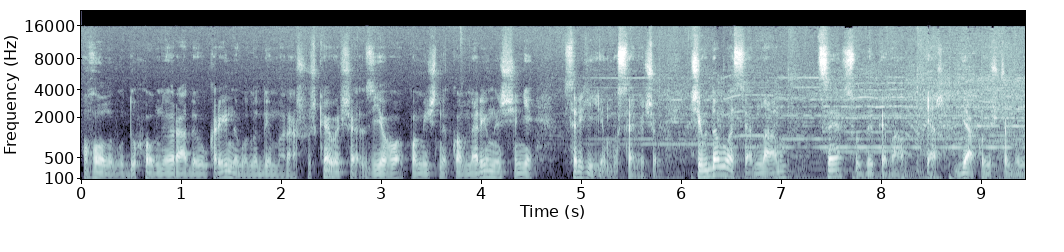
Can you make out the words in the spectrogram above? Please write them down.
голову Духовної Ради України Володимира Шушкевича з його помічником на Рівненщині Сергієм Мусевичем. Чи вдалося нам це судити вам? Я ж дякую, що були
